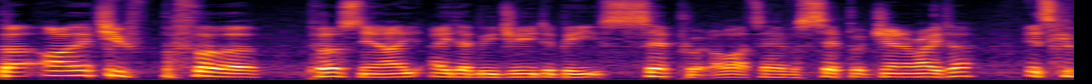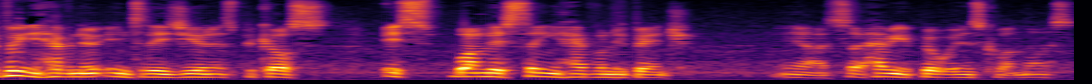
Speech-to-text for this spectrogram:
But I actually prefer, personally, AWG to be separate. I like to have a separate generator. It's convenient having it into these units because it's one less thing you have on your bench. You know, so having it built in is quite nice.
